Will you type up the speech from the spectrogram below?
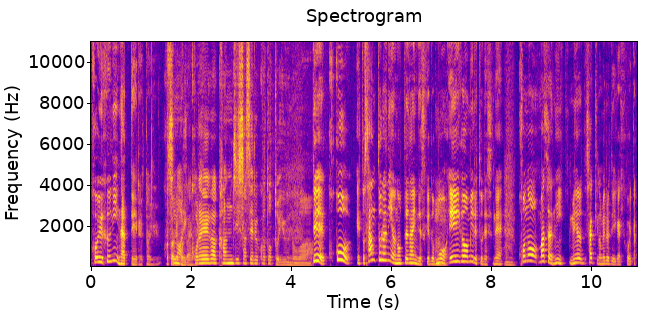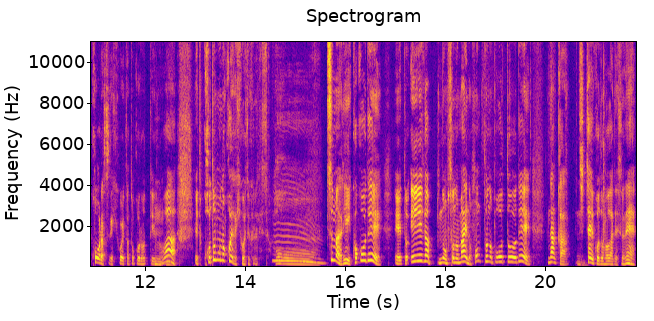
こういう風になっているということつまりでございます。これが感じさせることというのはでここ、えっと、サントラには載ってないんですけども、うん。映画を見るとですねうん。このまさにメロさっきのメロディーが聞こえたコーラスで聞こえたところっていうのは、うん。うんえっと、子供の声が聞こえてくるんですよ。つまりここで、えっと映画のその前の本当の冒頭でなんかちっちゃい子供がですね、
